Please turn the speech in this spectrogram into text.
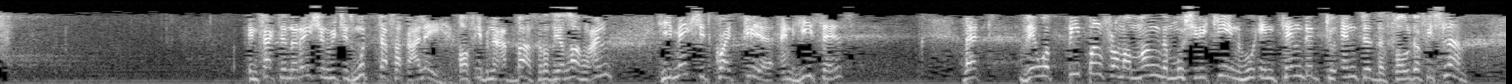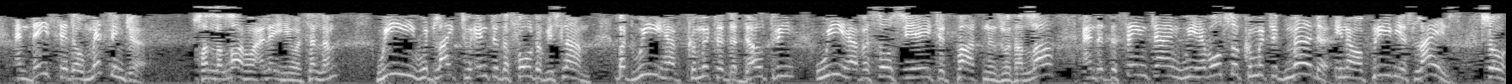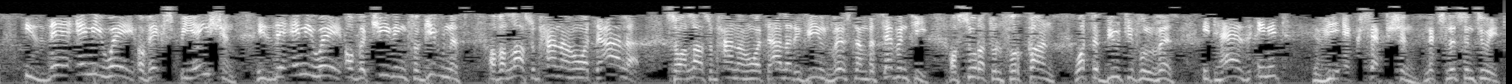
in fact, a narration which is muttafaq alayh of Ibn Abbas radiallahu anh, he makes it quite clear and he says that there were people from among the mushrikeen who intended to enter the fold of Islam. And they said, O messenger, sallallahu alayhi wasallam, we would like to enter the fold of Islam, but we have committed adultery, we have associated partners with Allah, and at the same time we have also committed murder in our previous lives. So is there any way of expiation? Is there any way of achieving forgiveness of Allah subhanahu wa ta'ala? So Allah subhanahu wa ta'ala revealed verse number 70 of Surah Al-Furqan. What a beautiful verse. It has in it the exception. Let's listen to it.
